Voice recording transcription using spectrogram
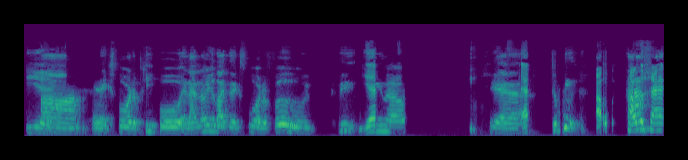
yeah, um, and explore the people. And I know you like to explore the food. Yeah, you know, yeah. I, I wish I had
